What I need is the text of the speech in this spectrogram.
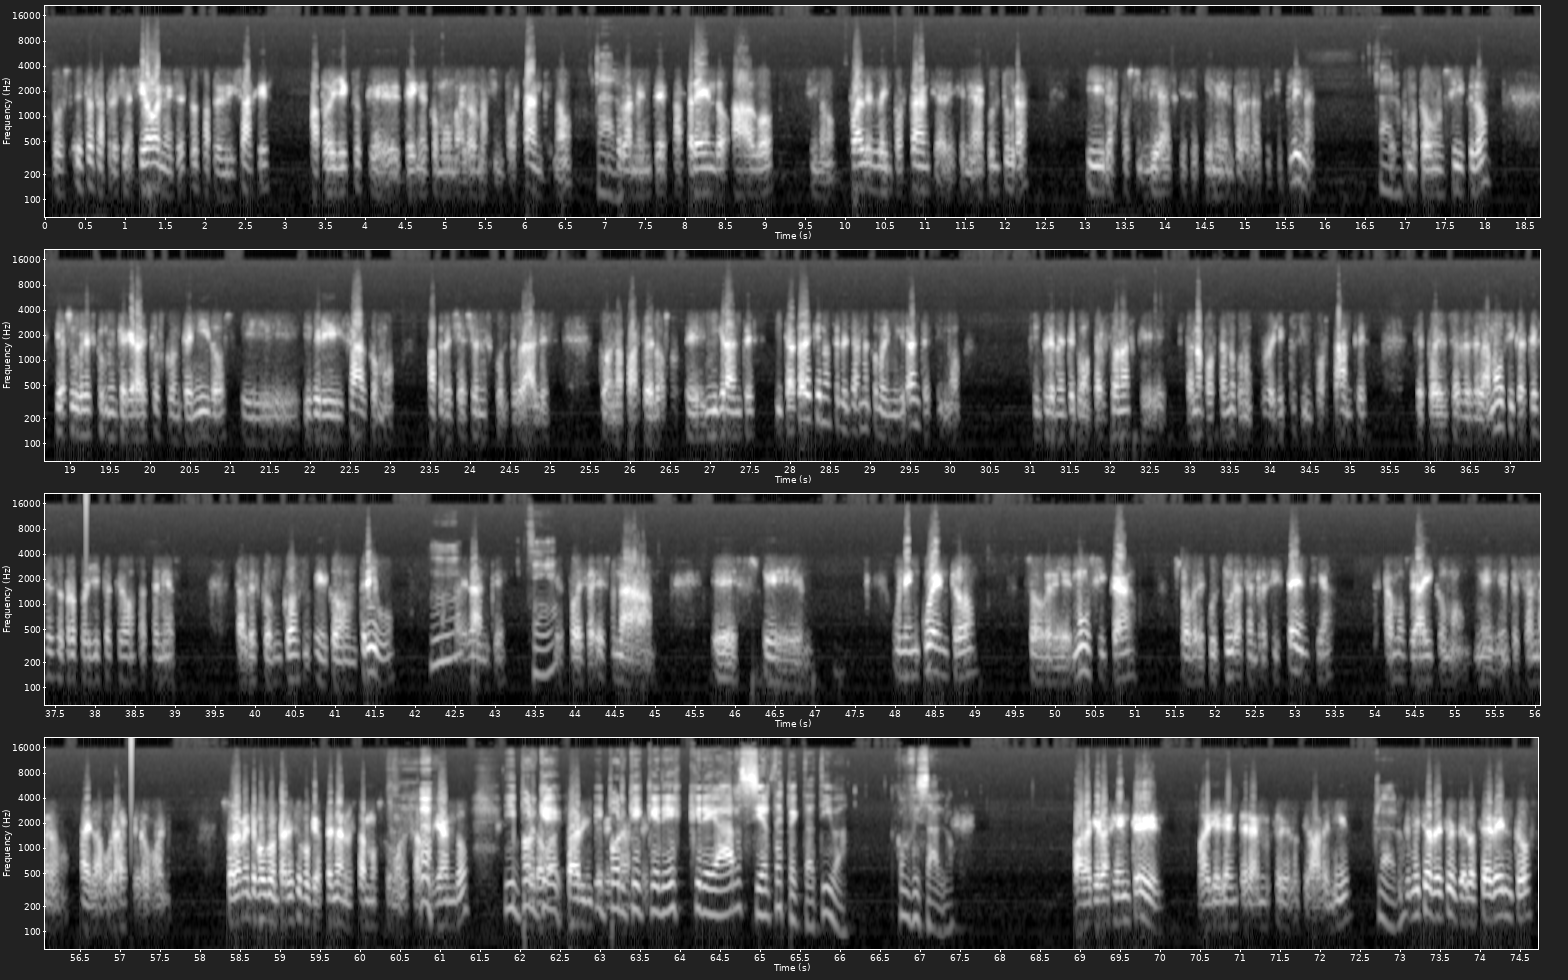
pues estas apreciaciones, estos aprendizajes a proyectos que tengan como un valor más importante, ¿no? No solamente aprendo, hago, sino cuál es la importancia de generar cultura y las posibilidades que se tienen dentro de las disciplinas. Es como todo un ciclo y a su vez como integrar estos contenidos y hibridizar como apreciaciones culturales con la parte de los eh, inmigrantes y tratar de que no se les llame como inmigrantes, sino simplemente como personas que están aportando como proyectos importantes que pueden ser desde la música, que ese es otro proyecto que vamos a tener tal vez con, con, eh, con Tribu más mm. adelante. Sí. pues es una es eh, un encuentro sobre música, sobre culturas en resistencia. Estamos de ahí como empezando a elaborar, pero bueno, solamente puedo contar eso porque apenas lo estamos como desarrollando. y porque y porque querés crear cierta expectativa, confesarlo. Para que la gente vaya ya enterándose de lo que va a venir. Claro. Porque muchas veces de los eventos,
